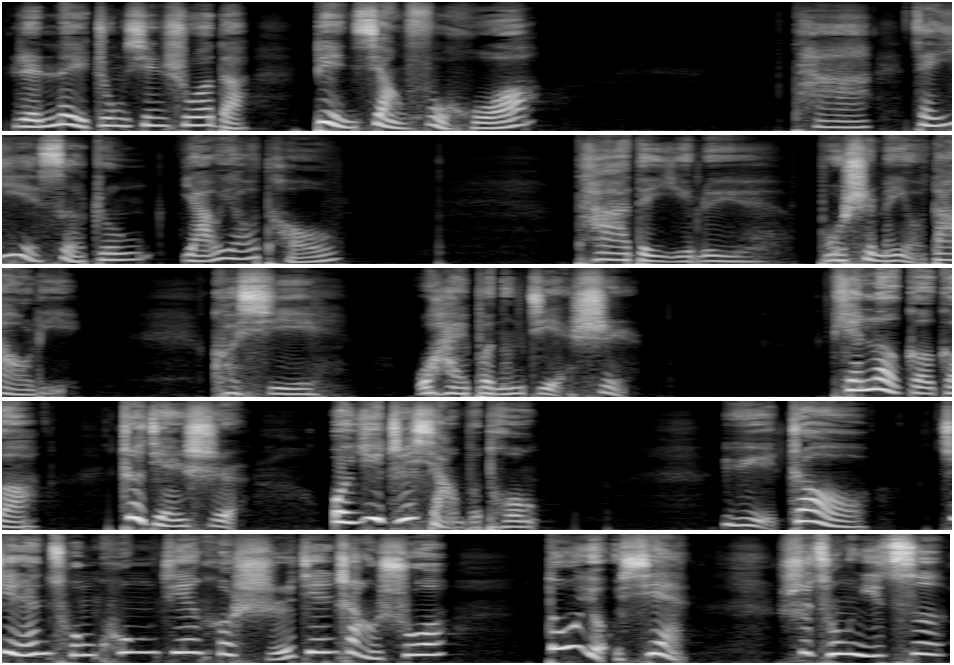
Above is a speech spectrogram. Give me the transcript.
人类中心说的变相复活。他在夜色中摇摇头，他的疑虑不是没有道理，可惜我还不能解释。天乐哥哥，这件事我一直想不通。宇宙既然从空间和时间上说，都有限，是从一次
